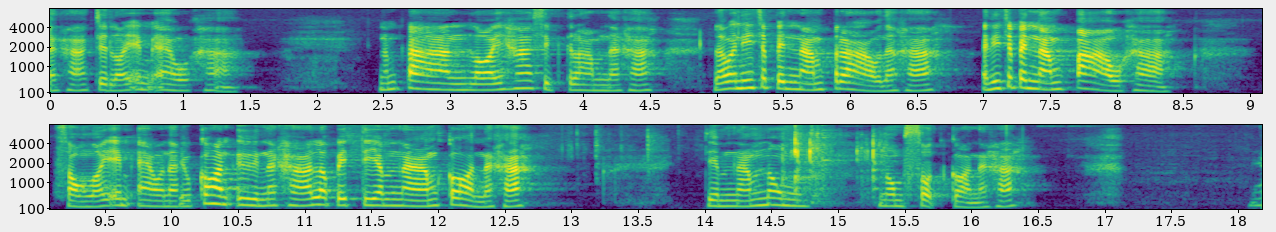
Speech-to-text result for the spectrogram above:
นะคะ 700 ml ค่ะ น้ำตาล 150 กรัมนะคะ แล้วอันนี้จะเป็นน้ำเปล่านะคะ อันนี้จะเป็นน้ำเปล่าค่ะ 200 ml นะ เดี๋ยวก่อนอื่นนะคะ เราไปเตรียมน้ำก่อนนะคะ เตรียมน้ำนมนมสดก่อนนะคะนี่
